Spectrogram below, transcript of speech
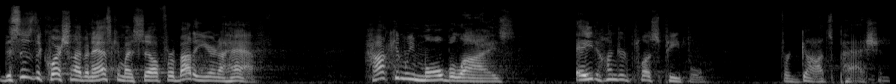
This is the question I've been asking myself for about a year and a half. How can we mobilize 800 plus people for God's passion,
